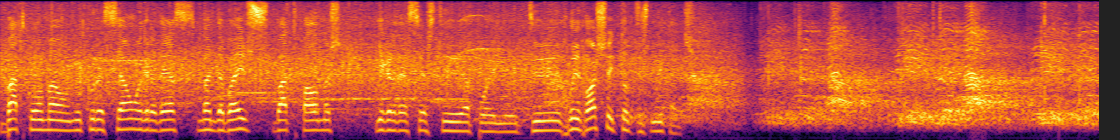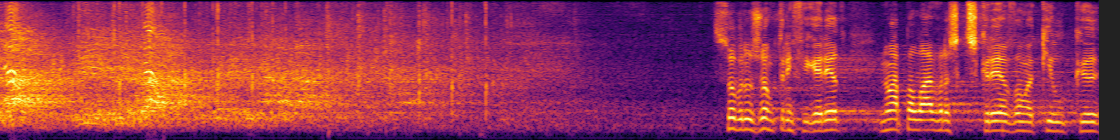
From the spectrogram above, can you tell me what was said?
bate com a mão no coração, agradece, manda beijos, bate palmas e agradece este apoio de Rui Rocha e todos os militantes. Sobre o João Coutinho Figueiredo, não há palavras que descrevam aquilo que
